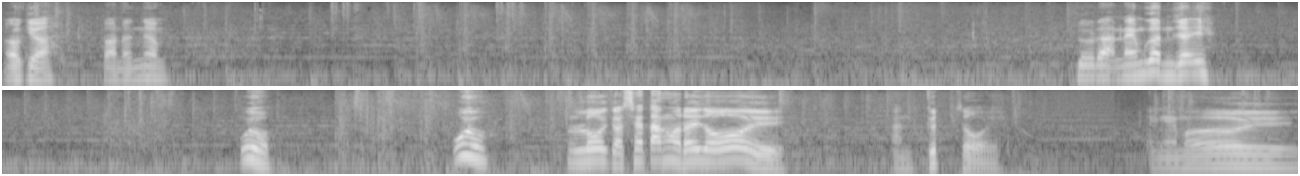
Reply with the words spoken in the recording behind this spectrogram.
Ờ kìa toàn ấn nhầm. Lựu đạn ném gần vậy. Ui ui ui lôi cả xe tăng vào đây rồi. Ăn cứt rồi. Anh em ơi.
